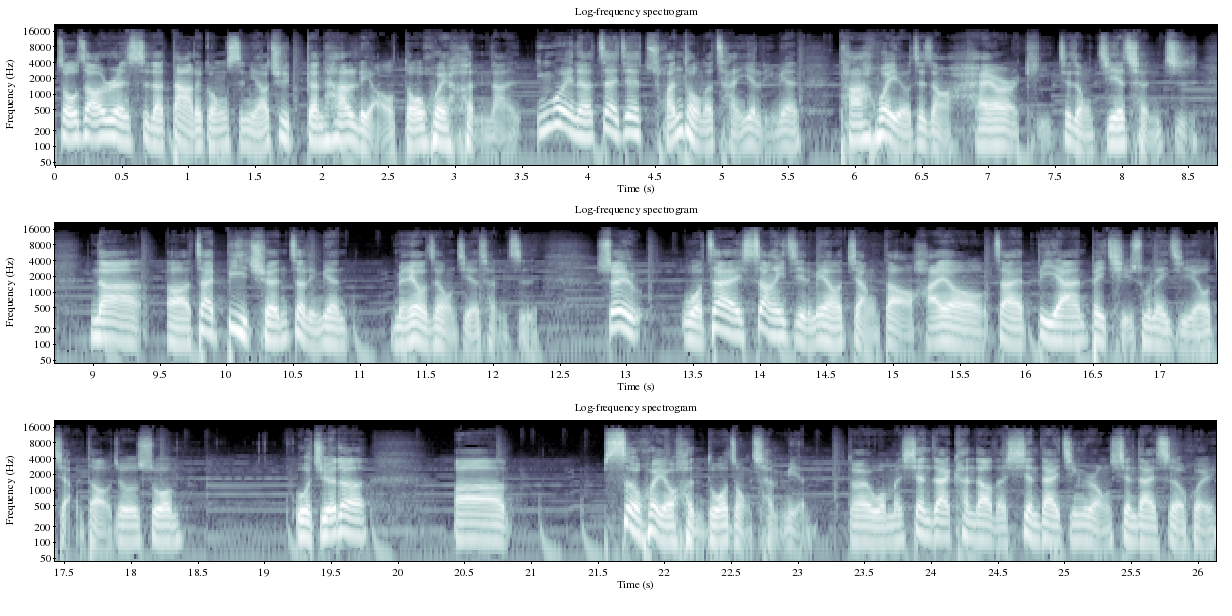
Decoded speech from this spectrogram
周遭认识的大的公司，你要去跟他聊都会很难，因为呢，在这些传统的产业里面，它会有这种 hierarchy 这种阶层制。那呃，在币圈这里面没有这种阶层制，所以我在上一集里面有讲到，还有在币安被起诉那集也有讲到，就是说，我觉得呃，社会有很多种层面。对，我们现在看到的现代金融、现代社会，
